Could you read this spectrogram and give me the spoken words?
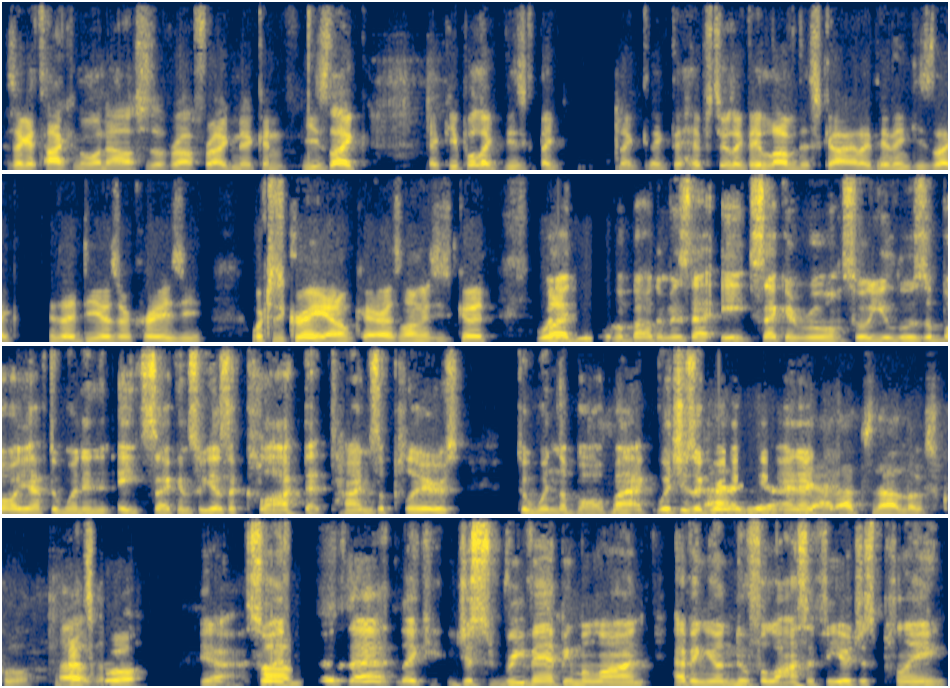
It's like a technical analysis of Ralf Rangnick, and he's like, like people like these, like, like, like the hipsters, like they love this guy. Like they think he's like his ideas are crazy, which is great. I don't care as long as he's good. What I do love about him is that eight second rule. So you lose the ball, you have to win it in eight seconds. So he has a clock that times the players to win the ball back, which is a great idea. And yeah, I, that's that looks cool. That That's looks cool. yeah, so if Um, he does that, like just revamping Milan, having a new philosophy of just playing.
